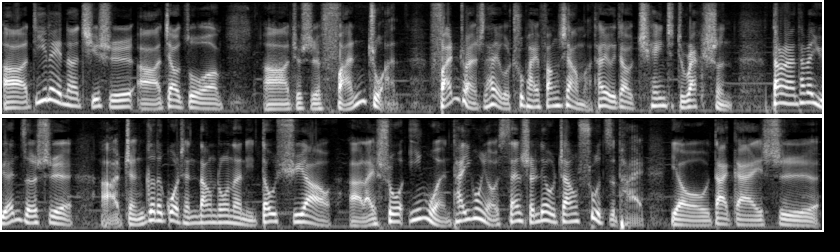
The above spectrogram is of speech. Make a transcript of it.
啊。第一类呢，其实啊叫做啊就是反转，反转是它有个出牌方向嘛，它有个叫 change direction。当然它的原则是啊整个的过程当中呢，你都需要啊来说英文。它一共有三十六张数字牌，有大概是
